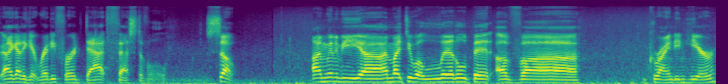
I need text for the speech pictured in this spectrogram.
I gotta get ready for a DAT festival. So, I'm gonna be uh, I might do a little bit of uh, grinding here,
